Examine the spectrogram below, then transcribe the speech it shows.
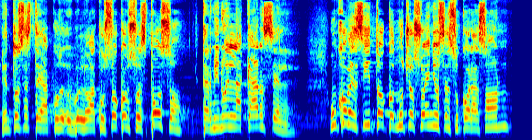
entonces te lo acusó con su esposo. Terminó en la cárcel. Un jovencito con muchos sueños en su corazón,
